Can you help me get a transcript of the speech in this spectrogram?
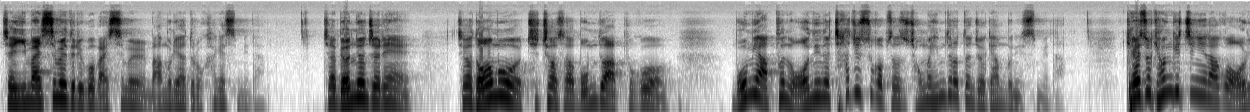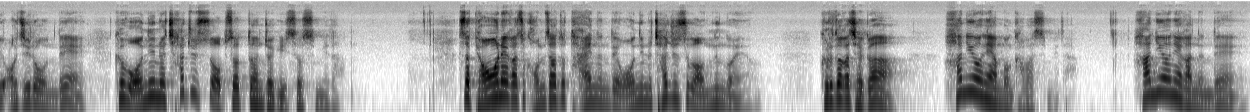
제가 이 말씀을 드리고 말씀을 마무리하도록 하겠습니다. 제가 몇 년 전에 제가 너무 지쳐서 몸도 아프고 몸이 아픈 원인을 찾을 수가 없어서 정말 힘들었던 적이 한번 있습니다. 계속 현기증이 나고 어지러운데 그 원인을 찾을 수 없었던 적이 있었습니다. 그래서 병원에 가서 검사도 다 했는데 원인을 찾을 수가 없는 거예요. 그러다가 제가 한의원에 한번 가봤습니다. 한의원에 갔는데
